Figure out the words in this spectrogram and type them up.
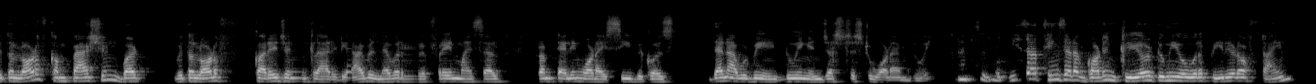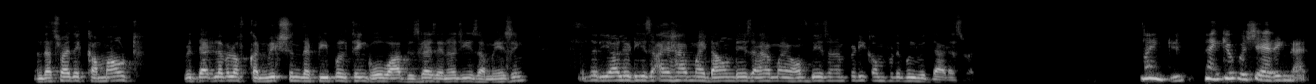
with a lot of compassion but with a lot of courage and clarity i will never refrain myself from telling what i see because then i would be doing injustice to what i'm doing Absolutely. So these are things that have gotten clear to me over a period of time. And that's why they come out with that level of conviction that people think, oh, wow, this guy's energy is amazing. But the reality is, I have my down days, I have my off days, and I'm pretty comfortable with that as well. Thank you. Thank you for sharing that.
